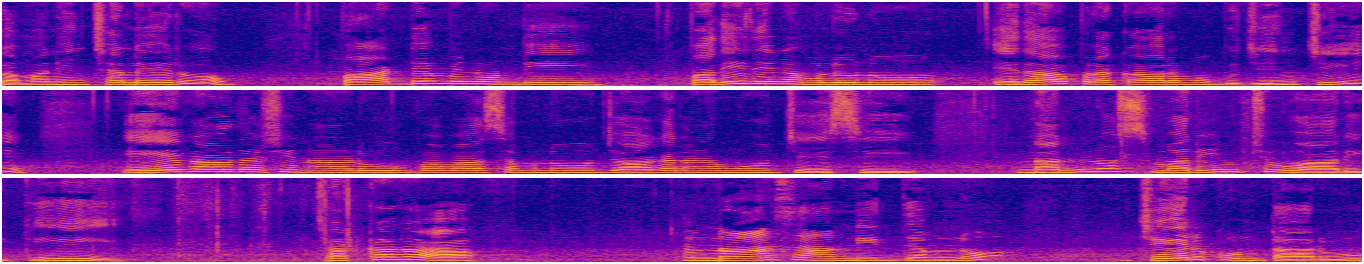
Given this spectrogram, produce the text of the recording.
గమనించలేరు. పాడ్యమి నుండి పది దినములను యథాప్రకారము భుజించి ఏకాదశి నాడు ఉపవాసమును జాగరణము చేసి నన్ను స్మరించు వారికి చక్కగా నా సాన్నిధ్యంను చేరుకుంటారు.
